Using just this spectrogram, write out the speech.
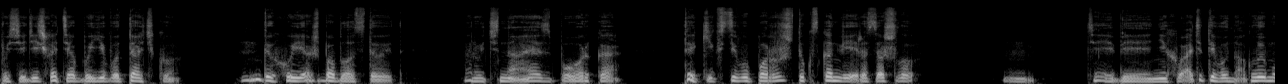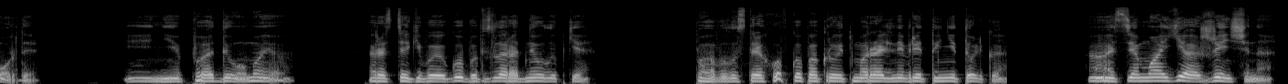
посидишь хотя бы его тачку? Да хуя ж бабла стоит. Ручная сборка. Таких всего пару штук с конвейера сошло. Тебе не хватит его наглой морды. И не подумаю. Растягиваю губы в злорадной улыбке. Павлу страховка покроет моральный вред и не только. Ася моя женщина.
